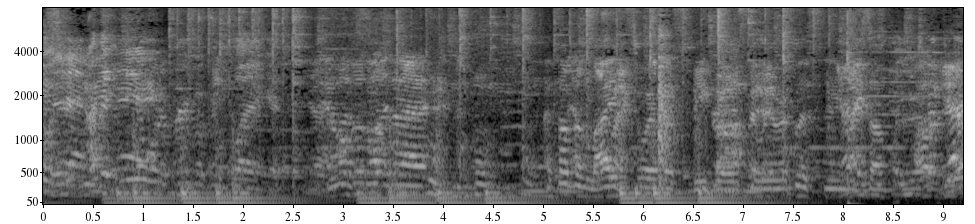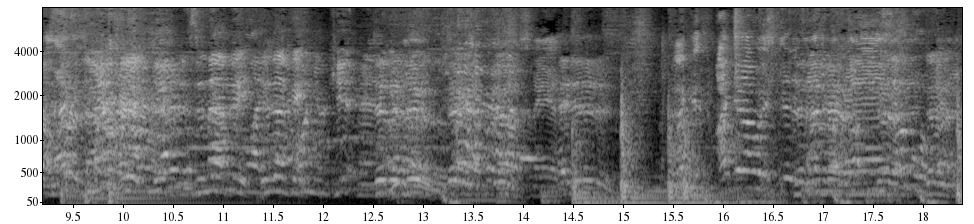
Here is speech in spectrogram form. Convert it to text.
to. I think, I think Neil would of me playing it. Yeah, it was something that I thought the lights were the speakers, so we were listening to something. Oh, You're a light man. Dude, isn't that big? Dude, that big. on your kit, man. Dude, dude, dude, dude. Hey, dude, dude, dude. I can, I can always get it.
